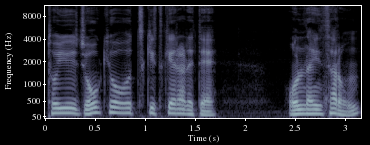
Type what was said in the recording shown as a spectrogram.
という状況を突きつけられてオンラインサロン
